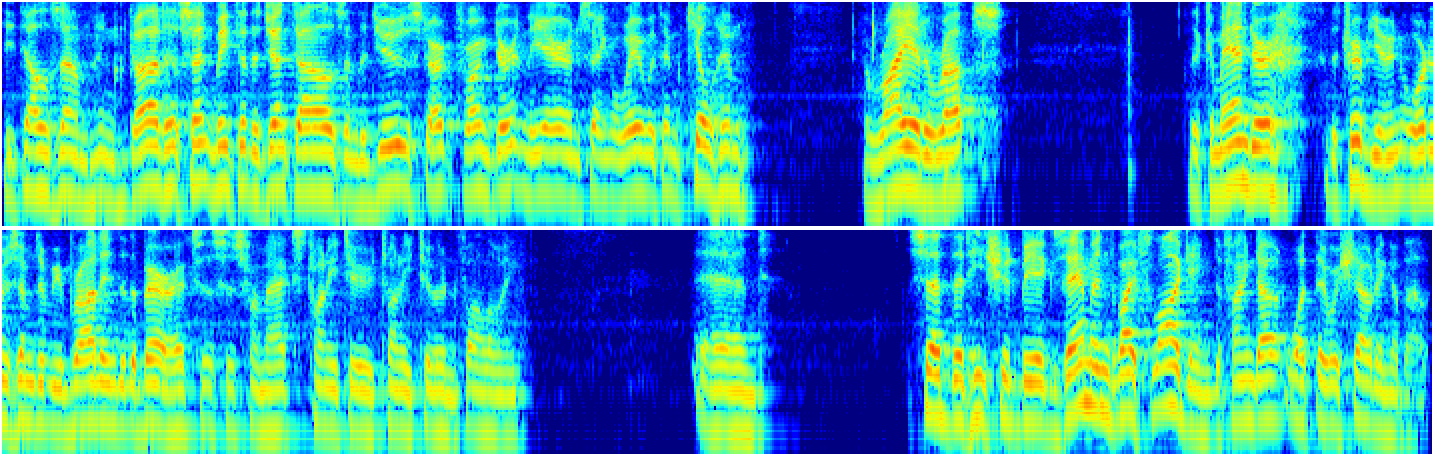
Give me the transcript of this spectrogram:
he tells them, and God has sent me to the Gentiles, and the Jews start throwing dirt in the air and saying, Away with him, kill him. A riot erupts. The commander, the tribune, orders him to be brought into the barracks. This is from Acts 22, 22 and following. And said that he should be examined by flogging to find out what they were shouting about.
